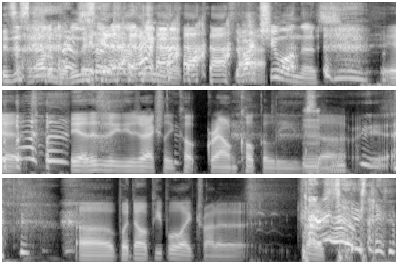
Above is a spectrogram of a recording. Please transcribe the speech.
Is this edible? Does this have caffeine in it? If I chew on this, yeah yeah this is these are actually co- ground coca leaves uh, Mm-hmm. uh but no people like try to try to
